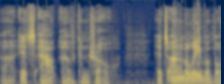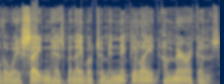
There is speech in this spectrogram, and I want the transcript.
uh, it's out of control. It's unbelievable the way Satan has been able to manipulate Americans,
